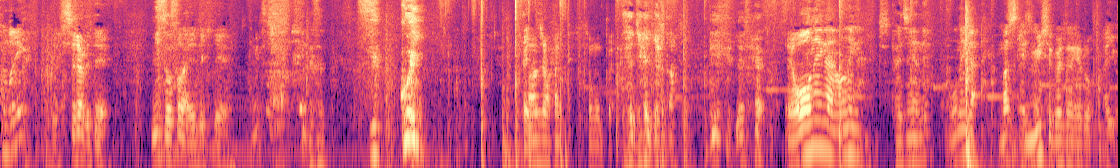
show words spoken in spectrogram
本当に？調べてミスを空に出てきて。すっごい。あじゃあはいじゃあもう一回。いやいややだ。やだよ。えお願いお願い。ちょっと大事にやんね。お願い。マジ大事に見せてくれたらやろ。うあいいよ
